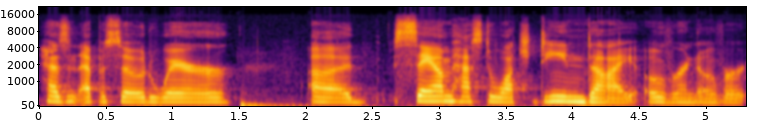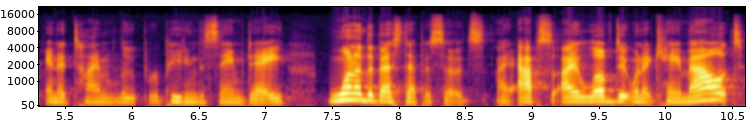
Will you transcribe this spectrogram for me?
has an episode where uh, Sam has to watch Dean die over and over in a time loop, repeating the same day. One of the best episodes. I abs- I loved it when it came out.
